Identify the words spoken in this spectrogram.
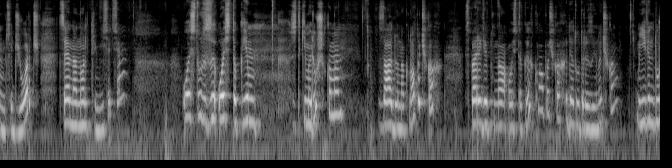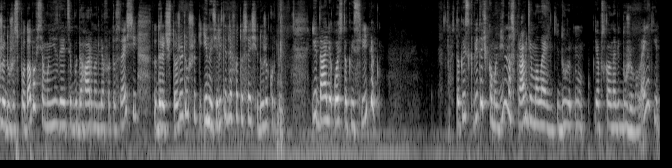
м, Це Джордж. Це на 0,3 місяці. Ось тут з ось таким, з такими рюшиками. Ззаду на кнопочках. Спереді на ось таких кнопочках, де тут резиночка. Мені він дуже-дуже сподобався. Мені здається, буде гарно для фотосесій. Тут, до речі, теж рюшики, і не тільки для фотосесій, дуже крутий. І далі ось такий сліпік. Ось такий з квіточками. Він насправді маленький. Дуже, ну, я б сказала, навіть дуже маленький.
